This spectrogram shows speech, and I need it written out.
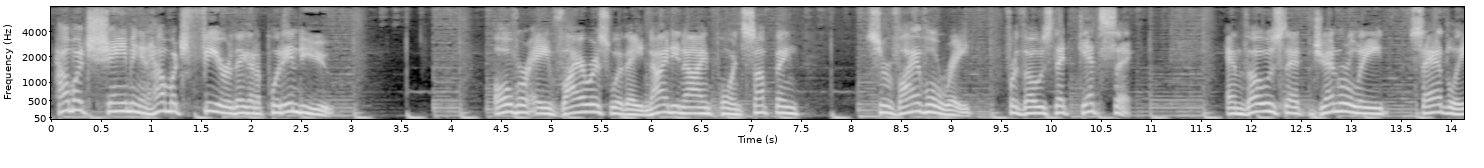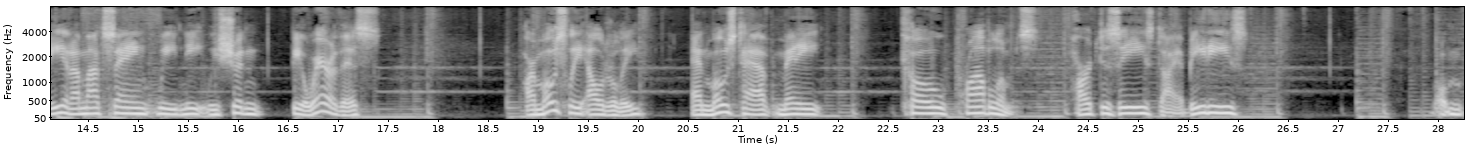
How much shaming and how much fear are they going to put into you over a virus with a 99 point something survival rate for those that get sick? And those that generally, sadly, and I'm not saying we need we shouldn't be aware of this, are mostly elderly and most have many co problems heart disease, diabetes, Um,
